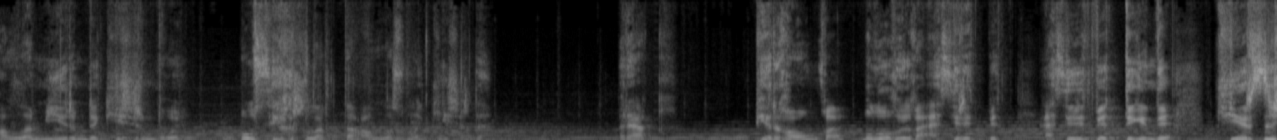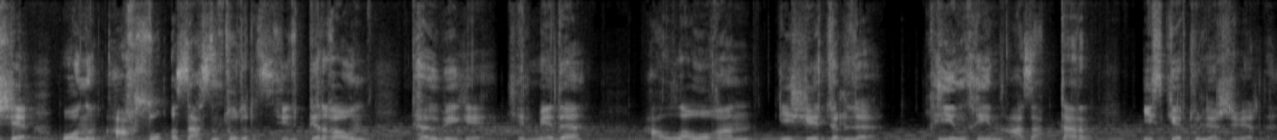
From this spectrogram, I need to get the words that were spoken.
Алла мейірімді кешірімді ғой. Ол сиқыршыларды да алла солай кешірді. Бірақ перғауынға бұл оқиға әсер етпеді. Әсер етпеді дегенде керісінше оның ашу ызасын тудырды. Сөйтіп перғауын тәубеге келмеді. Алла оған неше түрлі қиын қиын азаптар ескертулер жіберді.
